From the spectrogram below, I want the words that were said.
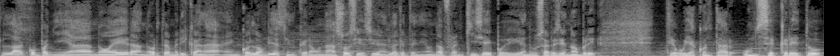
la compañía no era norteamericana en Colombia, sino que era una asociación en la que tenía una franquicia y podían usar ese nombre, te voy a contar un secreto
